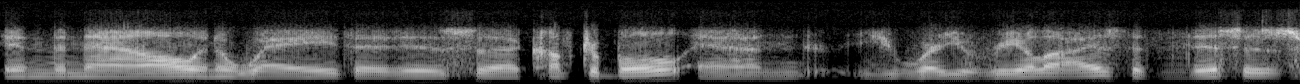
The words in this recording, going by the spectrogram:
in the now in a way that is uh, comfortable and you, where you realize that this is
